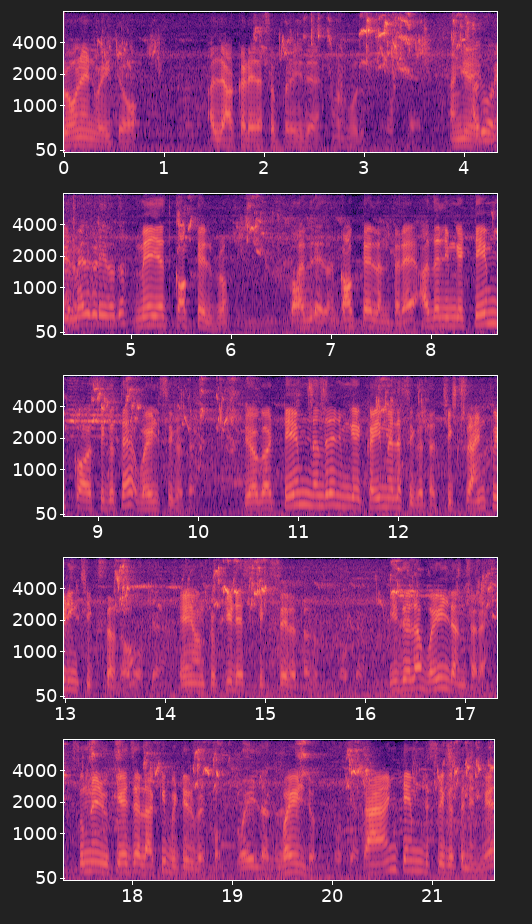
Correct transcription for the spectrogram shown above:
brown and white ಅಲ್ಲಿ ಆ ಕಡೆ ಎಲ್ಲ ಸ್ವಲ್ಪ ಇದೆ ನೋಡ್ಬೋದು. ಹಂಗೆ ಮೇಲ್ಗಡೆ ಇರೋದು? ಮೇಯದ್ ಕಾಕ್ಟೇಲ್ ಬ್ರೋ. ಕಾಕ್ಟೇಲ್ ಅಂತಾರೆ. ಅದ್ರಲ್ಲಿ ನಿಮಗೆ ಟೇಮ್ ಸಿಗುತ್ತೆ ವೈಲ್ಡ್ ಸಿಗುತ್ತೆ. ಇವಾಗ ಟೇಮ್ಡ್ ಅಂದರೆ ನಿಮಗೆ ಕೈ ಮೇಲೆ ಸಿಗುತ್ತೆ. ಚಿಕ್ಸ್ ಹ್ಯಾಂಡ್ ಫೀಡಿಂಗ್ ಚಿಕ್ಸ್ ಅದು. ಏನು ಒಂದು ಫಿಫ್ಟಿ ಡೇಸ್ ಚಿಕ್ಸ್ ಇರುತ್ತೆ ಅದು. ಓಕೆ ಇದೆಲ್ಲ ವೈಲ್ಡ್ ಅಂತಾರೆ. ಸುಮ್ಮನೆ ನೀವು ಕೇಜಲ್ಲಿ ಹಾಕಿ ಬಿಟ್ಟಿರಬೇಕು. ವೈಲ್ಡ್ ವೈಲ್ಡ್ ಹ್ಯಾಂಡ್ ಟೈಮ್ಡ್ ಸಿಗುತ್ತೆ ನಿಮಗೆ.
